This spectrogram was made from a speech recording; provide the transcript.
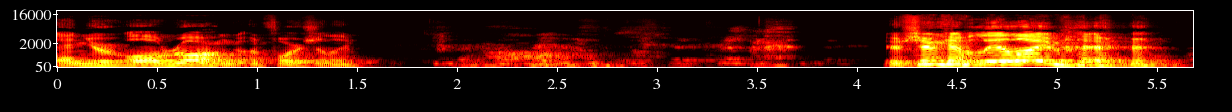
and you're all wrong, unfortunately. Shem Gamliel Oimer.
